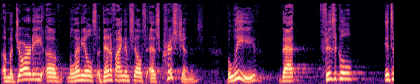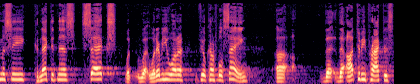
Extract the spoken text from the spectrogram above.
a majority of millennials identifying themselves as Christians believe that physical intimacy, connectedness, sex, what, whatever you want to feel comfortable saying, uh, that, that ought to be practiced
